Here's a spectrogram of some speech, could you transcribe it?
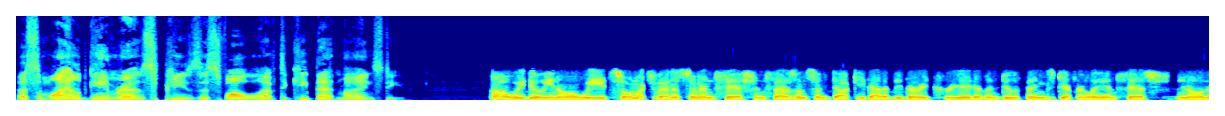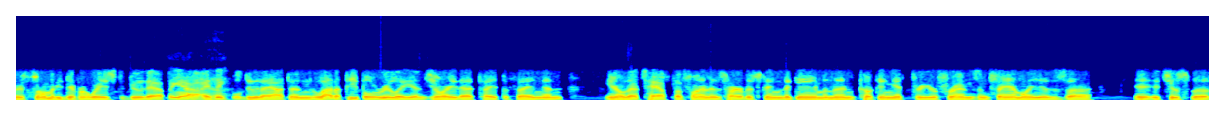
Uh, some wild game recipes this fall. We'll have to keep that in mind, Steve. Oh, we do. You know, we eat so much venison and fish and pheasants and duck. You got to be very creative and do things differently. And fish, you know, there's so many different ways to do that. But yeah, oh, yeah, I think we'll do that. And a lot of people really enjoy that type of thing. And you know that's half the fun is harvesting the game and then cooking it for your friends and family is uh it's just the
